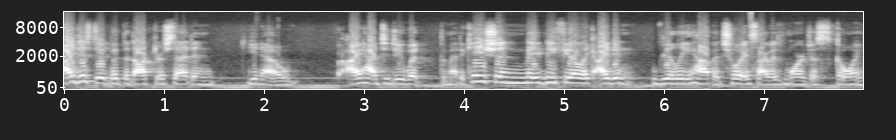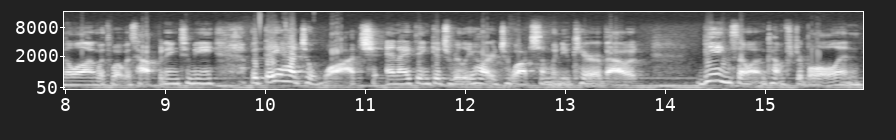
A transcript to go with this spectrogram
I just did what the doctor said, and you know, I had to do what the medication made me feel like I didn't really have a choice. I was more just going along with what was happening to me. But they had to watch, and I think it's really hard to watch someone you care about being so uncomfortable and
